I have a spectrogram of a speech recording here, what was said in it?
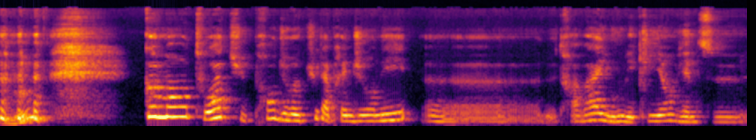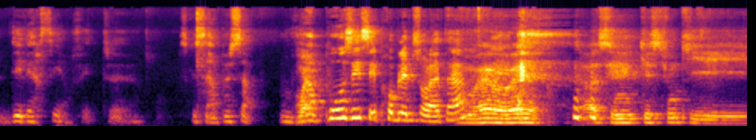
Mm-hmm. Comment, toi, tu prends du recul après une journée euh, de travail où les clients viennent se déverser, en fait euh, Parce que c'est un peu ça? On vient poser ses problèmes sur la table. Ouais, ouais. Ah, c'est une question qui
